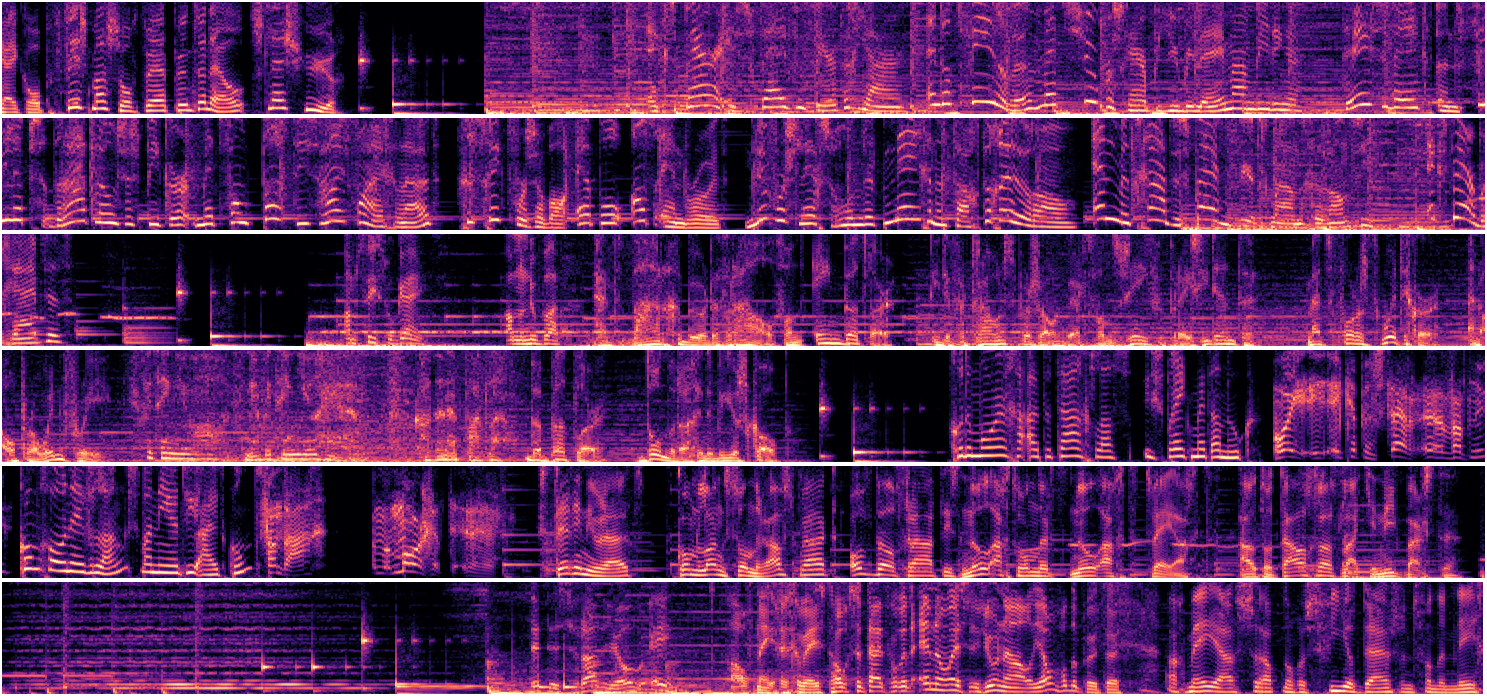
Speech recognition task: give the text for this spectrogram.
Kijk op vismasoftware.nl slash huur. Expert is 45 jaar. En dat vieren we met superscherpe jubileumaanbiedingen. Deze week een Philips draadloze speaker met fantastisch hi-fi geluid. Geschikt voor zowel Apple als Android. Nu voor slechts 189 euro. En met gratis 45 maanden garantie. Expert begrijpt het. I'm Cecil Gaines. Het waar gebeurde verhaal van één butler... die de vertrouwenspersoon werd van zeven presidenten. Met Forrest Whitaker en Oprah Winfrey. Everything you are and everything you have is because of that butler. The Butler, donderdag in de bioscoop. Goedemorgen, uit Totaalglas. U spreekt met Anouk. Hoi, ik heb een ster. Uh, wat nu? Kom gewoon even langs, wanneer het u uitkomt. Vandaag? Morgen? Uh... Ster in uur uit? Kom langs zonder afspraak of bel gratis 0800 0828. Autotaalglas laat je niet barsten. Dit is Radio 1. Half negen geweest. Hoogste tijd voor het NOS-journaal. Jan van der Putten. Achmea schrapt nog eens 4000 van de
